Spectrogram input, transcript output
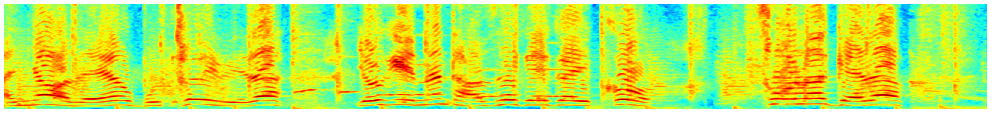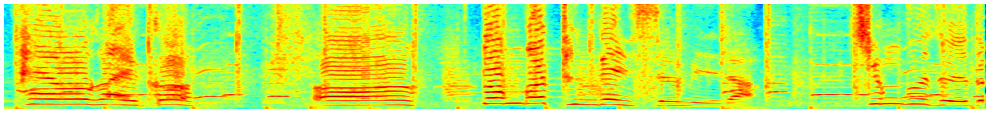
안녕하세요. 모토입니다. 여기는 다섯 개가 있고, 서너 개랑 페어가 있고, 어, 똥 같은 게 있습니다. 친구들도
